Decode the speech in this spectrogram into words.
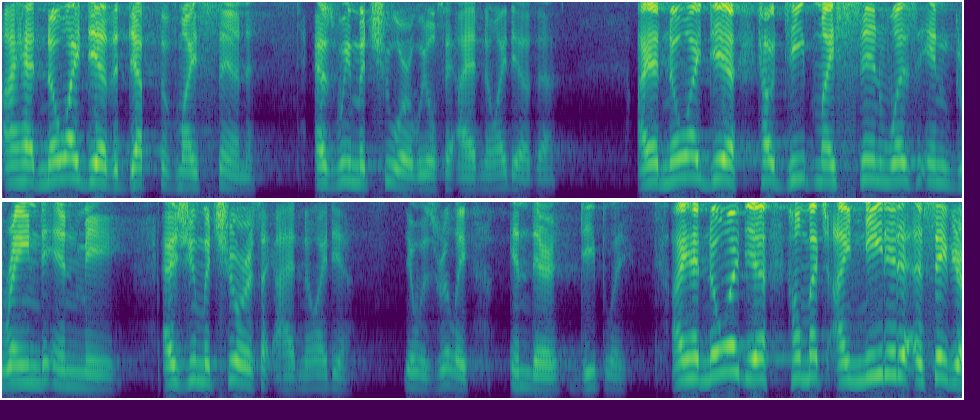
I had no idea the depth of my sin. As we mature, we will say, I had no idea of that. I had no idea how deep my sin was ingrained in me. As you mature, it's like, I had no idea. It was really in there deeply. I had no idea how much I needed a Savior.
